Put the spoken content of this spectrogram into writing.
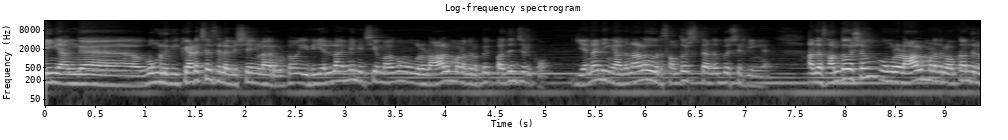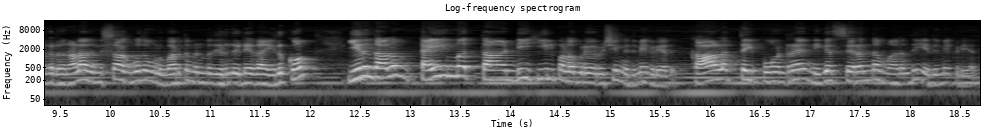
நீங்கள் அங்கே உங்களுக்கு கிடைச்ச சில விஷயங்களாக இருக்கட்டும் இது எல்லாமே நிச்சயமாக உங்களோட ஆள் மனதில் போய் பதிஞ்சிருக்கும். ஏன்னா நீங்கள் அதனால் ஒரு சந்தோஷத்தை அனுபவிச்சிருக்கீங்க. அந்த சந்தோஷம் உங்களோட ஆள் மனதில் உட்காந்துருக்கிறதுனால அது மிஸ் ஆகும்போது உங்களுக்கு வருத்தம் என்பது இருந்துகிட்டே தான் இருக்கும். இருந்தாலும் டைமை தாண்டி ஹீல் பண்ணக்கூடிய ஒரு விஷயம் எதுவுமே கிடையாது. காலத்தை போன்ற மிக சிறந்த மருந்து எதுவுமே கிடையாது.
